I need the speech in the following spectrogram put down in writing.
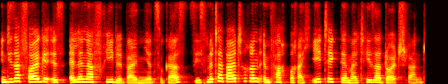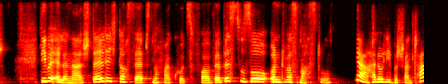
In dieser Folge ist Elena Friedel bei mir zu Gast. Sie ist Mitarbeiterin im Fachbereich Ethik der Malteser Deutschland. Liebe Elena, stell dich doch selbst noch mal kurz vor. Wer bist du so und was machst du? Ja, hallo liebe Chantal.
